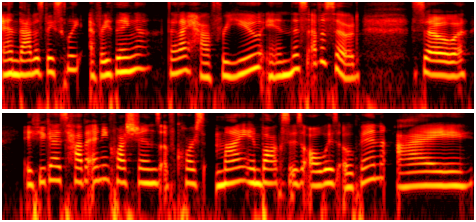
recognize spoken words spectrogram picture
And that is basically everything that I have for you in this episode. So, if you guys have any questions, of course, my inbox is always open. I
